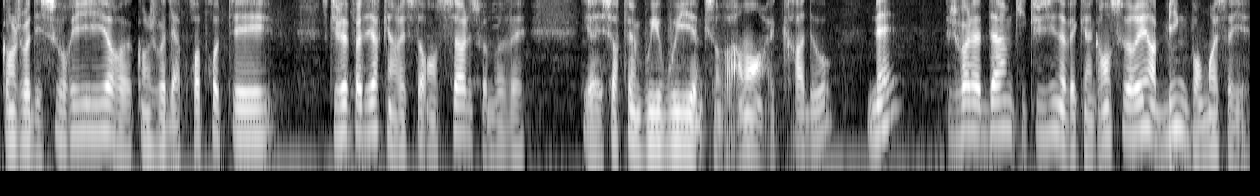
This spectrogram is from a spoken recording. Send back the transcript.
Quand je vois des sourires, quand je vois de la propreté, ce qui ne veut pas dire qu'un restaurant sale soit mauvais. Il y a certains boui-boui qui sont vraiment crado, mais je vois la dame qui cuisine avec un grand sourire, bing, pour moi, ça y est.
